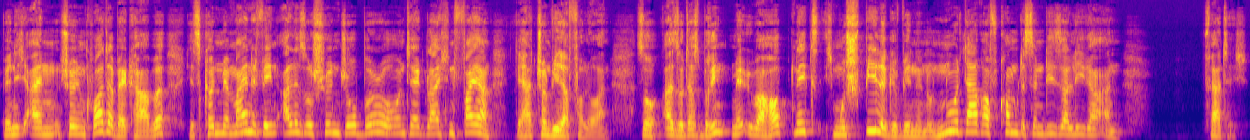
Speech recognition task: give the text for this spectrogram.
Wenn ich einen schönen Quarterback habe, jetzt können mir meinetwegen alle so schön Joe Burrow und dergleichen feiern. Der hat schon wieder verloren. So, also das bringt mir überhaupt nichts. Ich muss Spiele gewinnen. Und nur darauf kommt es in dieser Liga an. Fertig.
